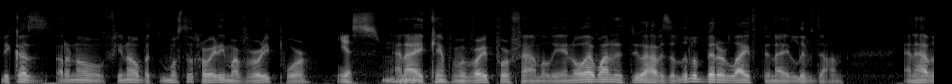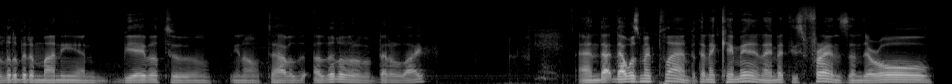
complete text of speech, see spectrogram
because i don't know if you know but most of the haredim are very poor. Yes. and i came from a very poor family and all i wanted to do have is a little better life than i lived on and have a little bit of money and be able to you know to have a, a little bit of a better life. And that that was my plan but then i came in and i met these friends and they're all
